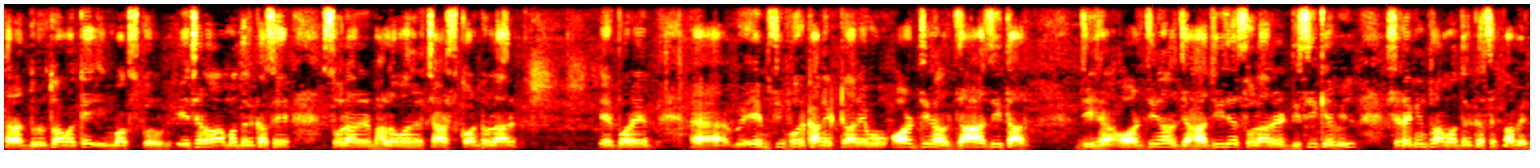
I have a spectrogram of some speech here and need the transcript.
তারা দ্রুত আমাকে ইনবক্স করুন। এছাড়াও আমাদের কাছে সোলারের ভালো মানের চার্জ কন্ট্রোলার এরপরে এমসি ফোর কানেক্টর এবং অরিজিনাল জাহাজি তার। জি হ্যাঁ অরিজিনাল জাহাজি যে সোলারের ডিসি কেবিল সেটা কিন্তু আমাদের কাছে পাবেন।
